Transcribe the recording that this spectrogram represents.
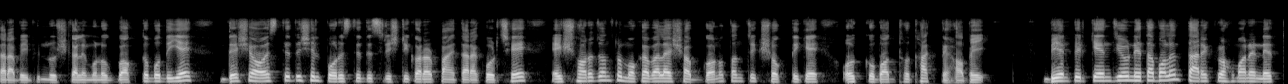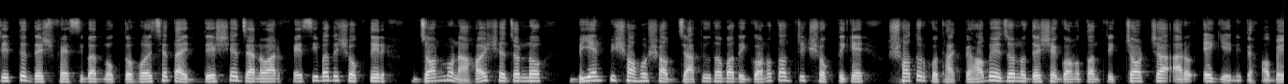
তারা বিভিন্ন উস্কানিমূলক বক্তব্য দিয়ে দেশে অস্থিতিশীল পরিস্থিতি সৃষ্টি করার পায় তারা করছে। এই ষড়যন্ত্র মোকাবেলায় সব গণতান্ত্রিক শক্তিকে ঐক্যবদ্ধ থাকতে হবে। বিএনপির কেন্দ্রীয় নেতা বলেন, তারেক রহমানের নেতৃত্বে দেশ ফেসিবাদ মুক্ত হয়েছে, তাই দেশে যেন আর ফেসিবাদী শক্তির জন্ম না হয়, সেজন্য বিএনপি সহ সব জাতীয়তাবাদী গণতান্ত্রিক শক্তিকে সতর্ক থাকতে হবে। এজন্য দেশে গণতান্ত্রিক চর্চা আরও এগিয়ে নিতে হবে।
